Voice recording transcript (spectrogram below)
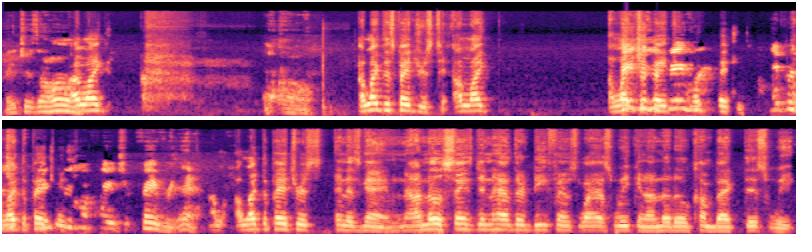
Patriots are home. I like Uh oh. I like this Patriots team. I like I like Patriots the are Patriots. I Patriots. Patriots, I like the Patriots. are Patri- favorite. Yeah. I, I like the Patriots in this game. Now I know the Saints didn't have their defense last week, and I know they'll come back this week.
